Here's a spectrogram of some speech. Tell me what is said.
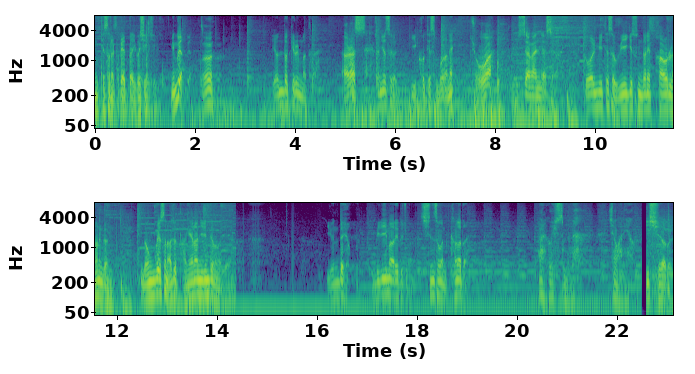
황태산을 뺐다 이거지. 민구야, 어, 변덕기를 맡아라. 알았어. 저 녀석을 이 코트에서 몰아내. 좋아. 불쌍한 녀석. 골 밑에서 위기 순간에 파워를 하는 건 농구에선 아주 당연한 일인데 말이야. 윤대엽, 미리 말해두지만 신성은 강하다. 알고 있습니다. 정환이 형. 이 시합을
